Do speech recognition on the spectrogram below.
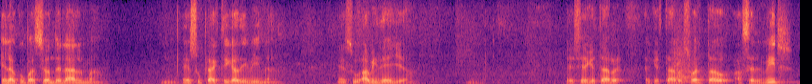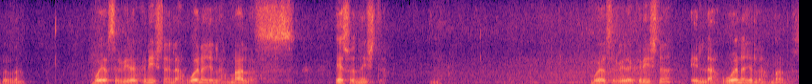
en la ocupación del alma, en su práctica divina, en su avideya. Es decir, el que está, el que está resuelto a servir, ¿verdad? Voy a servir a Krishna en las buenas y en las malas. Eso es Nishta. Voy a servir a Krishna en las buenas y en las malas.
